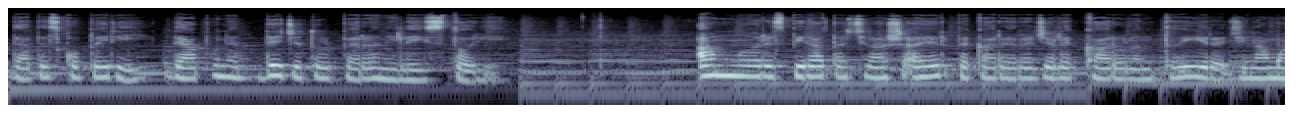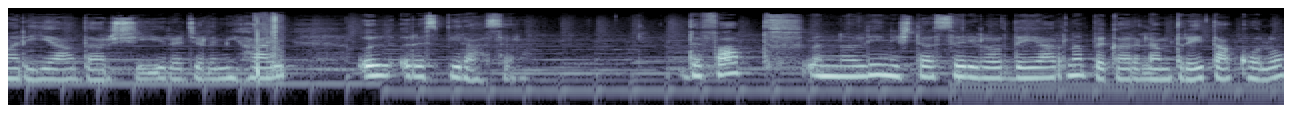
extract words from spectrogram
de a descoperi, de a pune degetul pe rănile istoriei. Am respirat același aer pe care regele Carol I, regina Maria, dar și regele Mihai îl respiraseră. De fapt, în liniștea serilor de iarnă pe care le-am trăit acolo,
